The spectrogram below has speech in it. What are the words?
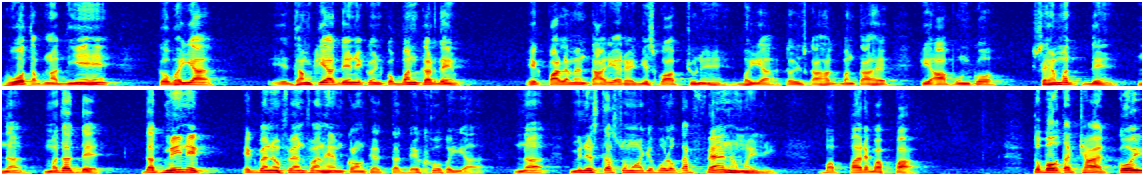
वोट अपना दिए हैं तो भैया, ये धमकियाँ देने को इनको बंद कर दें। एक पार्लियामेंटारियर है जिसको आप चुने हैं। भैया तो इसका हक बनता है कि आप उनको सहमत दें, न मदद दें। दत मीनिक एक बहन फ़ैन फ़ैन है हम कौन कह तद देखो भैया, न मिनिस्टर सुमा जो बोलो, कर फ़ैन हम ली बप्पा रे बप्पा। तो बहुत अच्छा है। कोई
